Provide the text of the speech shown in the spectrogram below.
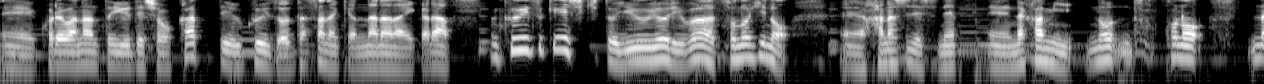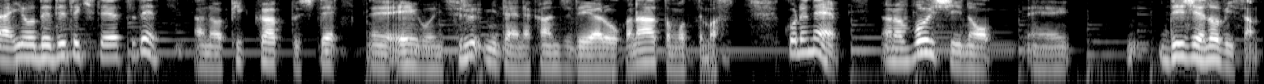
えーこれは何と言うでしょうかっていうクイズを出さなきゃならないから、クイズ形式というよりは、その日の、えー話ですね、えー中身の、この内容で出てきたやつで、あの、ピックアップして、え英語にするみたいな感じでやろうかなと思ってます。これね、あの、 Voicy の、えー DJ のびさん。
